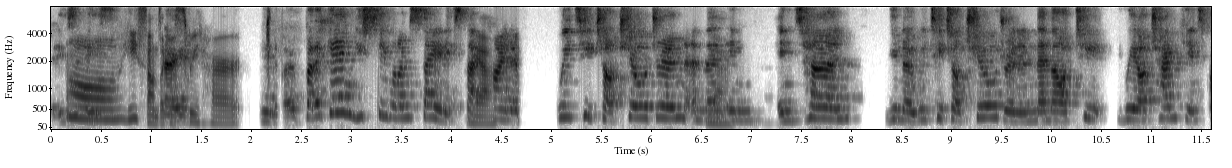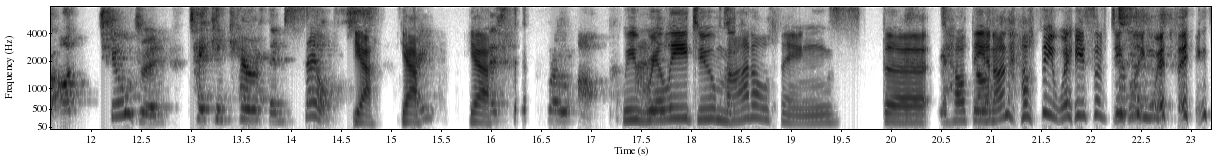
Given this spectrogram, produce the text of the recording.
he's, oh, he's he sounds like a sweetheart you know but again you see what i'm saying it's that yeah. kind of we teach our children and then yeah. in in turn you know we teach our children and then our te- we are champions for our children taking care of themselves yeah yeah right? yeah as they grow up we really do model things the yeah. healthy and unhealthy ways of dealing with things.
